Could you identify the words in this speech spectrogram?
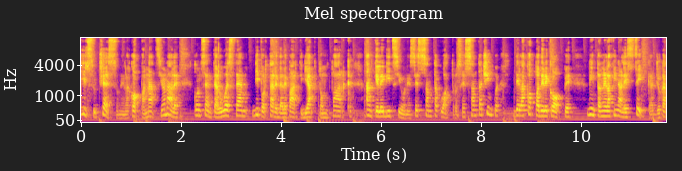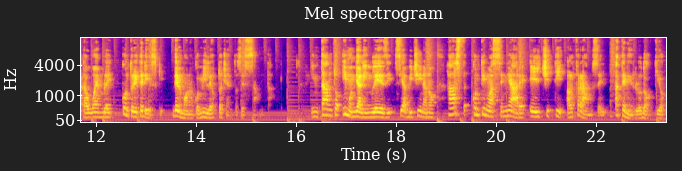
Il successo nella Coppa Nazionale consente al West Ham di portare dalle parti di Upton Park anche l'edizione 64-65 della Coppa delle Coppe, vinta nella finale secca giocata a Wembley contro i tedeschi del Monaco 1860. Intanto i mondiali inglesi si avvicinano, Hurst continua a segnare e il CT al Ramsey a tenerlo d'occhio.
